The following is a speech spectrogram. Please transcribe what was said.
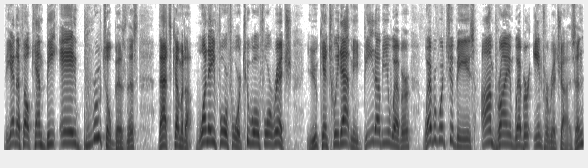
the NFL can be a brutal business. That's coming up. 1 204 Rich. You can tweet at me, BW Webber, Webber with two B's. I'm Brian Webber in for Rich Eisen.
